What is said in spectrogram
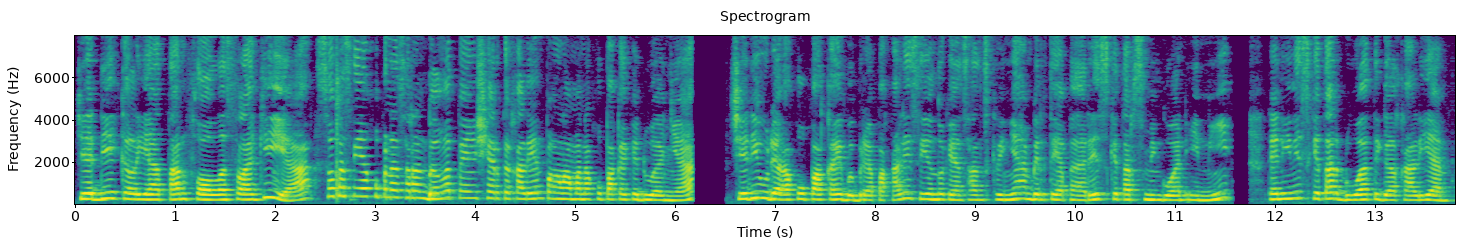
jadi kelihatan flawless lagi ya. So, pastinya aku penasaran banget pengen share ke kalian pengalaman aku pakai keduanya. Jadi udah aku pakai beberapa kali sih untuk yang sunscreennya hampir tiap hari sekitar semingguan ini. Dan ini sekitar 2-3 kalian.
